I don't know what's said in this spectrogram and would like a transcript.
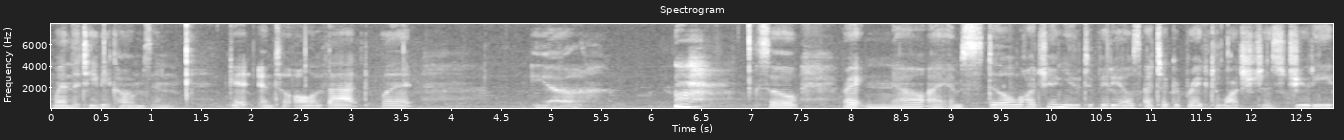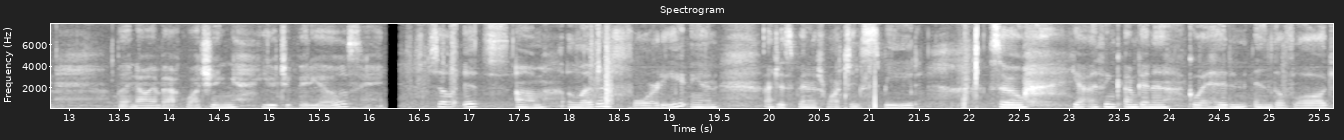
when the TV comes and get into all of that. But yeah. so right now I am still watching YouTube videos. I took a break to watch Judge Judy, but now I'm back watching YouTube videos. So it's um, 11.40 and I just finished watching Speed. So yeah, I think I'm gonna go ahead and end the vlog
